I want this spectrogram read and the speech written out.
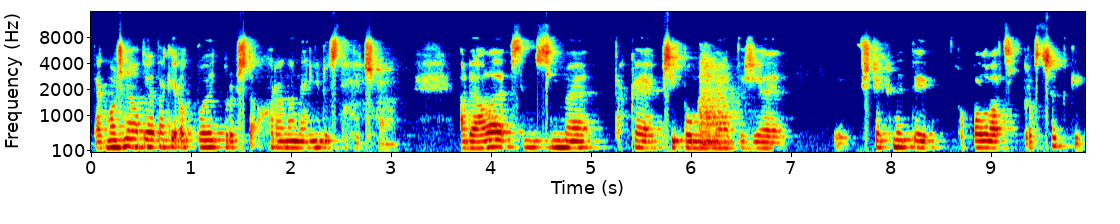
tak možná to je také odpověď, proč ta ochrana není dostatečná. A dále si musíme také připomínat, že eh, všechny ty opalovací prostředky,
